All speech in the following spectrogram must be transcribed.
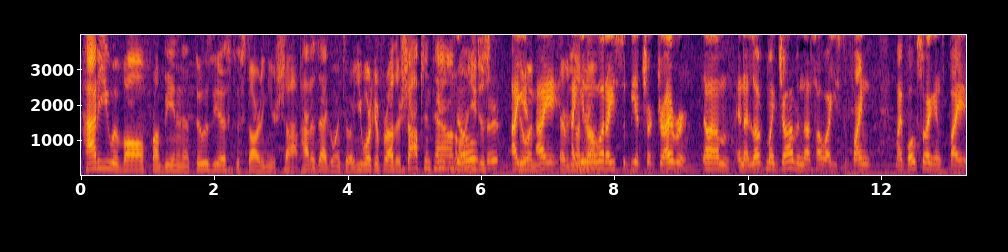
How do you evolve from being an enthusiast to starting your shop? How does that go into it? Are you working for other shops in town, no, or are you just sir. I, doing I, everything I, you know own? what? I used to be a truck driver, um, and I loved my job, and that's how I used to find my Volkswagens by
